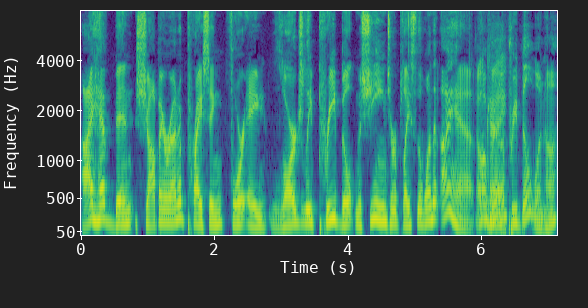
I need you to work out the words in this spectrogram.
I have been shopping around and pricing for a largely pre-built machine to replace the one that I have. Oh, Okay. really? a pre-built one, huh?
